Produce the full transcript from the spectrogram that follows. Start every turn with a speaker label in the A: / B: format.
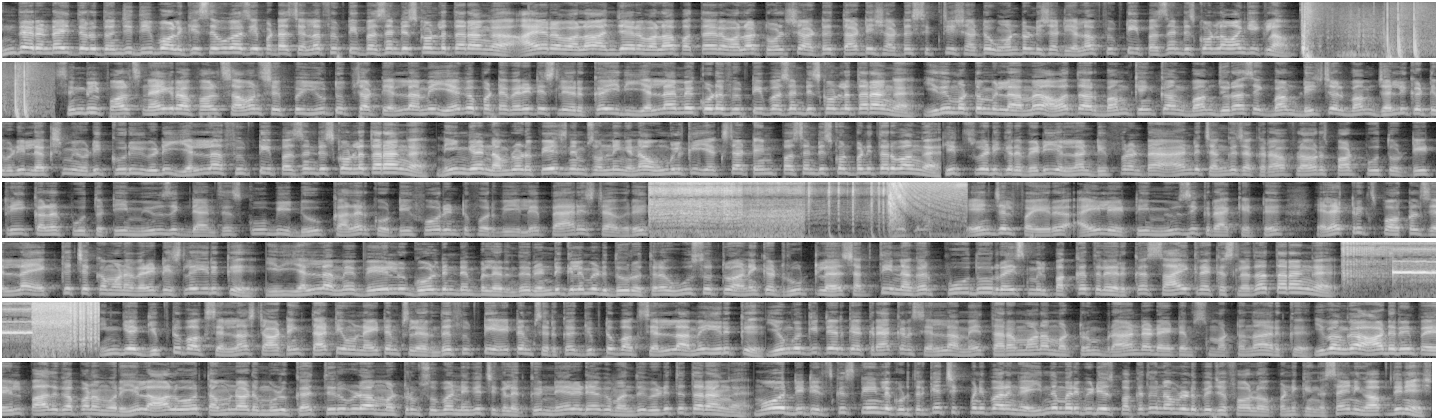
A: இந்த ரெண்டாயிரத்தி இருபத்தஞ்சு தீபாவளிக்கு சிவகாசி பட்டாசு எல்லாம் ஃபிஃப்டி பர்சன்ட் டிஸ்கவுண்ட்ல தராங்க. ஆயிரம் வாலா அஞ்சாயிரம் வாலா பத்தாயிரம் வாலா twelve shot thirty shot sixty shot one twenty shot எல்லாம் ஃபிஃப்டி பர்சன்ட் டிஸ்கவுண்ட்ல வாங்கிக்கலாம். Single falls Niagara falls seven step YouTube shot எல்லாமே ஏகப்பட்ட வெரைட்டிஸ்ல இருக்கு. இது எல்லாமே கூட ஃபிஃப்டி பர்சன்ட் டிஸ்கவுண்ட்ல தராங்க. இது மட்டும் இல்லாம Avatar bomb King Kong bomb Jurassic bomb digital bomb Jallikattu வெடி லக்ஷ்மி வெடி குருவி வெடி எல்லாம் ஃபிஃப்டி பர்சன்ட் டிஸ்கவுண்ட்ல தராங்க. நீங்க நம்மளோட பேஜ் நேம் சொன்னீங்கன்னா உங்களுக்கு எக்ஸ்ட்ரா டென் பர்சன்ட் டிஸ்கவுண்ட் பண்ணி தருவாங்க. கிட்ஸ் வெடிக்கிற வெடி எல்லாம் டிஃப்ரெண்டா அண்ட் சங்கு சக்கரா ஃபிளவர் ஸ்பாட் பூத்தொட்டி tree colour பூத்தொட்டி music dance Scooby Doo colour கோட்டி four into four wheel Paris tower angel fire ஐலேட்டி music rocket electric sparkles எல்லாம் எக்கச்சக்கமான வெரைட்டிஸில் இருக்குது இது எல்லாமே வேலூர் கோல்டன் டெம்பிள் இருந்து ரெண்டு கிலோமீட்டர் தூரத்தில் ஊசூர் டு அணைக்கட் ரூட்டில் சக்தி நகர் பூதூர் ரைஸ் மில் பக்கத்தில் இருக்க சாய் கிரேக்கர்ஸில் தான் தராங்க. இங்கே கிஃப்ட் பாக்ஸ் எல்லாம் ஸ்டார்டிங் தேர்ட்டி ஒன் ஐட்டம்ஸ்ல இருந்து 50 ஐட்டம்ஸ் இருக்க கிஃப்ட் பாக்ஸ் எல்லாமே இருக்கு. இவங்க கிட்ட இருக்க கிராக்கர்ஸ் எல்லாமே தரமான மற்றும் பிராண்டட் ஐட்டம்ஸ் மட்டும்தான் இருக்கு. இவங்க ஆர்டரின் பெயரில் பாதுகாப்பான முறையில் ஆல் ஓவர் தமிழ்நாடு முழுக்க திருவிழா மற்றும் சுப நிகழ்ச்சிகளுக்கு நேரடியாக வந்து வெடித்து தராங்க. மோர் டீடைல்ஸ்க்கு ஸ்கிரீன்ல கொடுத்துருக்கேன். செக் பண்ணி பாருங்க. இந்த மாதிரி வீடியோஸ் பக்கத்துக்கு நம்மளோட பேஜை ஃபாலோ பண்ணிக்கோங்க. Signing off Dinesh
